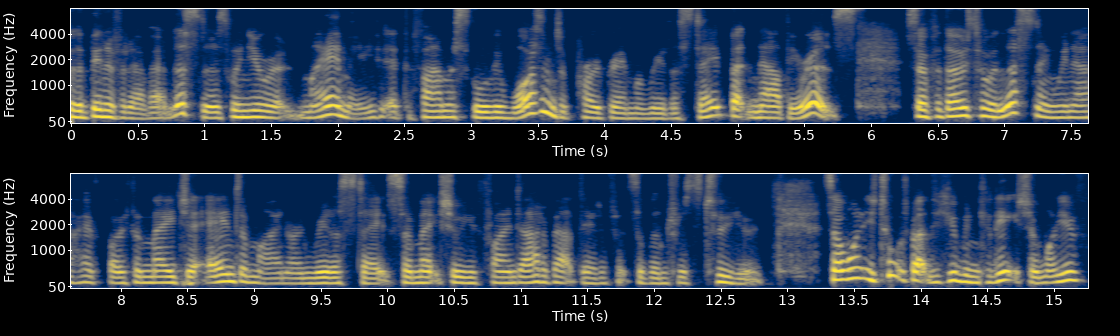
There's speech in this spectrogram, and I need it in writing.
for the benefit of our listeners, when you were at Miami at the farmer school, there wasn't a program in real estate, but now there is. So for those who are listening, we now have both a major and a minor in real estate. So make sure you find out about that if it's of interest to you. So I want you talked about the human connection. Well, you've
